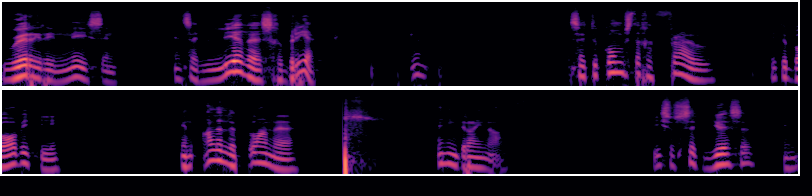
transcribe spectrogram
hoor hierdie nuus en en sy lewe is gebreek. En sy toekomstige vrou het 'n babietjie en al hulle planne in die drein af. Hierso sit Josef en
